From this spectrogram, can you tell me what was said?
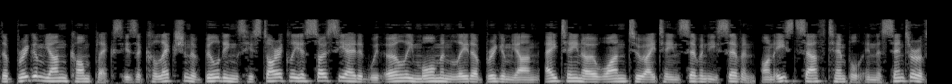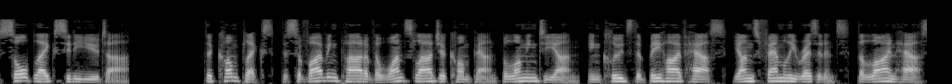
The Brigham Young Complex is a collection of buildings historically associated with early Mormon leader Brigham Young (1801–1877) on East South Temple in the center of Salt Lake City, Utah. The complex, the surviving part of a once larger compound belonging to Young, includes the Beehive House, Young's family residence, the Lion House,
